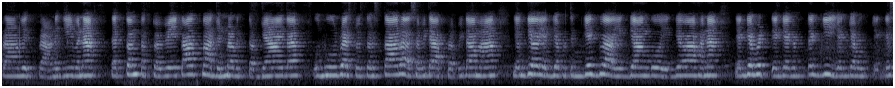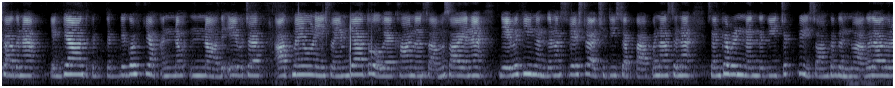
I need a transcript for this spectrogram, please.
प्राणवित् प्राणजीवन तत्त्वं तत्त्ववेकात्मा जन्मवृत्तर्जनायत उद्भूर्वस्वस्तार सविता प्रपितामह यज्ञ यज्ञाङ्गो यज्ञवाहन यज्ञभृत् यज्ञकृतज्ञी यज्ञभुक् यज्ञसाधन अन्नम् अन्नाद एव च आत्मयोनि स्वयं जातो व्याखान सामसायन। देवकी नन्दन श्रेष्ठ क्षिति सपापनासन शङ्खवृन्नन्दकी चक्री साङ्कधन्वागदाधर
